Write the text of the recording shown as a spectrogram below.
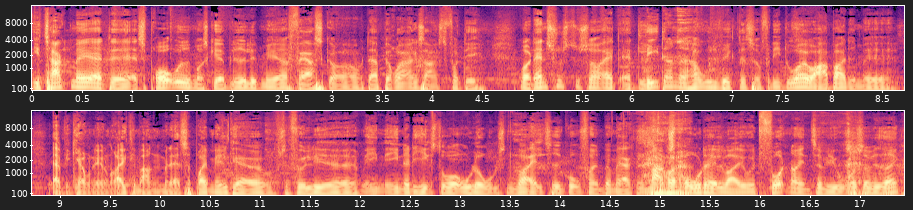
I takt med, at, øh, at sproget måske er blevet lidt mere fersk, og der er berøringsangst for det, hvordan synes du så, at atleterne har udviklet sig? Fordi du har jo arbejdet med, ja, vi kan jo nævne rigtig mange, men altså Brej Melke er jo selvfølgelig øh, en, en af de helt store. Ole Olsen var altid god for en bemærkning. Max Rodal var jo et fund og interview og så videre. Ikke?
